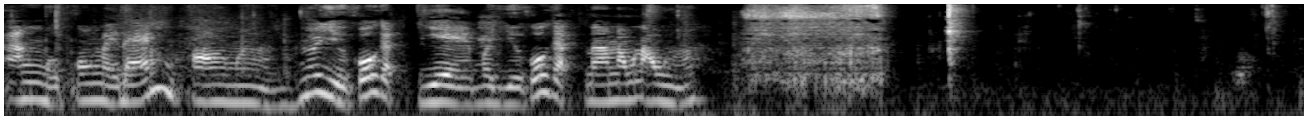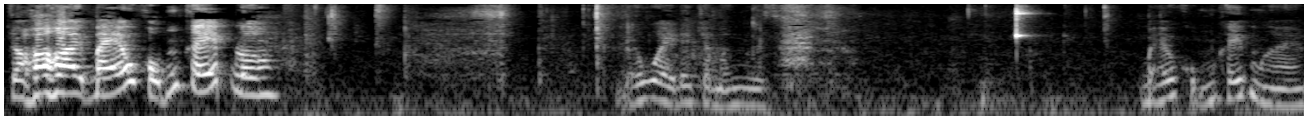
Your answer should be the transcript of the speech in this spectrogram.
ăn một con này đáng một con mà nó vừa có gạch vàng mà vừa có gạch nâu nâu nữa trời ơi béo khủng khiếp luôn để quay đây cho mọi người xem. Béo khủng khiếp mọi người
